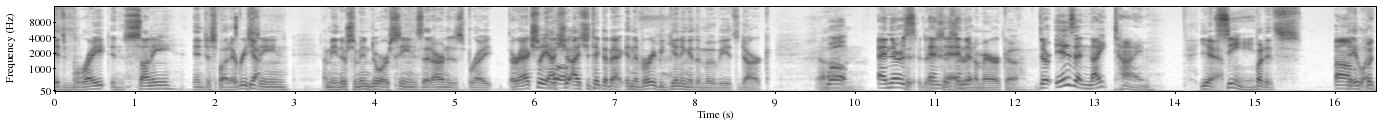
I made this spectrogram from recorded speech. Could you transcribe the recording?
It's bright and sunny in just about every Yeah. scene. I mean, there's some indoor scenes that aren't as bright. Or actually, I should I should take that back. In the very beginning of the movie, it's dark. Well, and there's and, and in America. there is a nighttime, Yeah, scene. but it's um, but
